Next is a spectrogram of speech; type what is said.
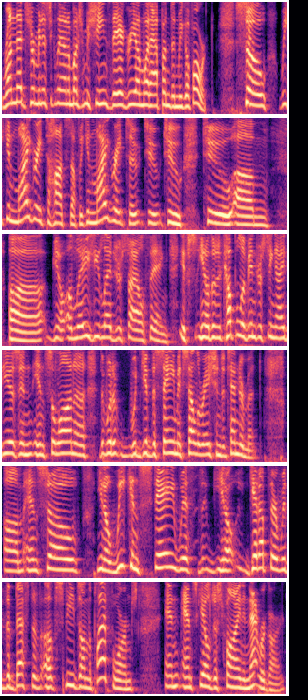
run that deterministically on a bunch of machines. They agree on what happened, and we go forward. So we can migrate to HotStuff. We can migrate to to to to um, uh, you know a LazyLedger style thing. If you know, there's a couple of interesting ideas in in Solana that would would give the same acceleration to Tendermint. Um, and so you know we can stay with you know get up there with the best of, of speeds on the platforms and and scale just fine in that regard.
